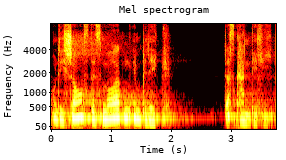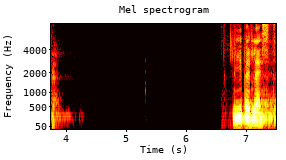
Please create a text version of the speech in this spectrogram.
und die Chance des Morgen im Blick, das kann die Liebe. Liebe lässt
